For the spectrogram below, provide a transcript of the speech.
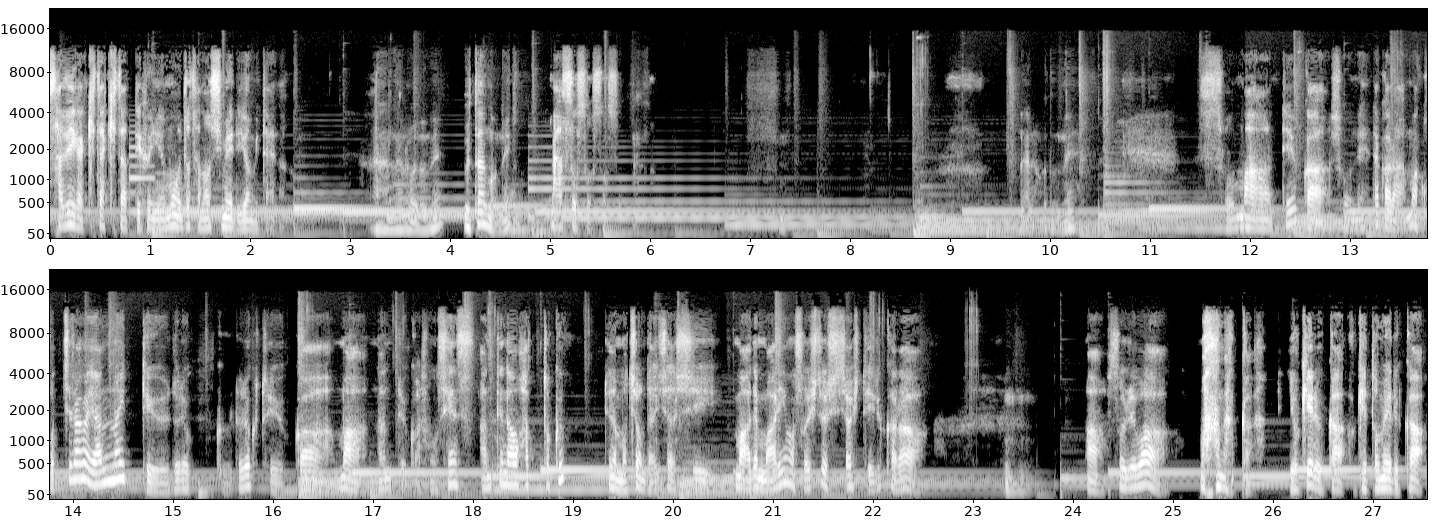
サビが来た来たっていうふうに思うと楽しめるよみたいな。あなるほどね。歌のね。あ、そうそうそうそう。なるほどね。そうまあっていうかそうね。だからまあこちらがやんないっていう努力努力というかまあなんていうかそのセンスアンテナを張っとくっていうのはもちろん大事だしまあでも周りにもそういう人しちゃう人いるからうんまあそれはまあなんか避けるか受け止めるか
